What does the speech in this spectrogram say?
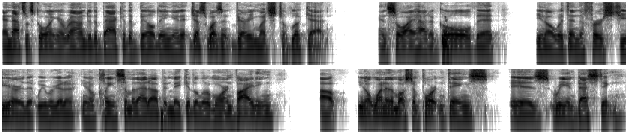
and that's what's going around to the back of the building and it just wasn't very much to look at. And so i had a goal that you know within the first year that we were going to you know clean some of that up and make it a little more inviting. Uh, you know one of the most important things is reinvesting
